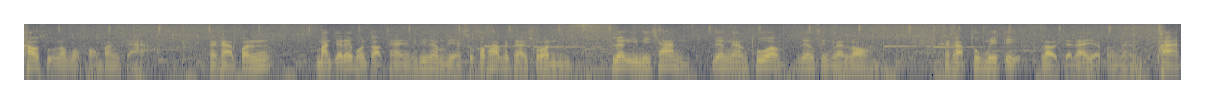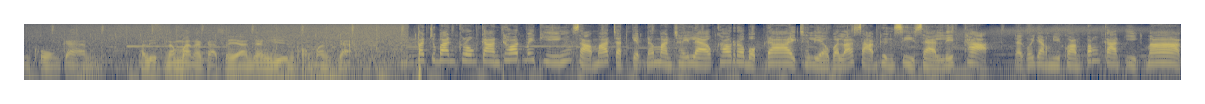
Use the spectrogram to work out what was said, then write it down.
เข้าสู่ระบบของบางจากนะครับเพราะฉะนั้นมันจะได้ผลตอบแทนอย่างที่พี่นำเรียนสุขภาพประชาชน เรื่อง emission เรื่องน้ำท่วม เรื่องสิ่งแวดล้อม นะครับทุกมิติเราจะได้จากตรงนั้น ผ่านโครงการผลิตน้ำมันอากาศยานยั่งยืนของบางจากปัจจุบันโครงการทอดไม่ทิ้ง สามารถจัดเก็บน้ำมันใช้แล้วเข้าระบบได้เฉลี่ยวันละ 3-4 แสนลิตรค่ะ แต่ก็ยังมีความต้องการอีกมาก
